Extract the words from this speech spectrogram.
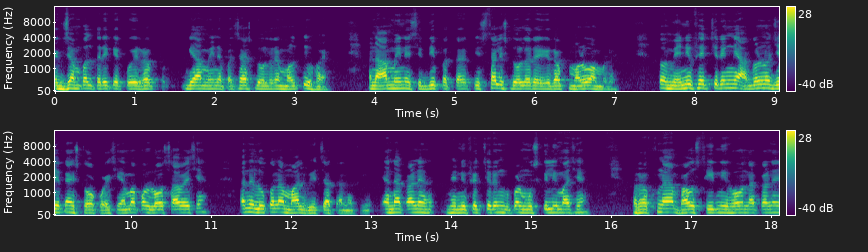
એક્ઝામ્પલ તરીકે કોઈ રફ ગયા મહિને પચાસ ડોલરે મળતી હોય અને આ મહિને સીધી પચાસ પિસ્તાલીસ ડોલરે એ રફ મળવા મળે, તો મેન્યુફેક્ચરિંગની આગળનો જે કાંઈ સ્ટોક હોય છે એમાં પણ લોસ આવે છે અને લોકોના માલ વેચાતા નથી. એના કારણે મેન્યુફેક્ચરિંગ પણ મુશ્કેલીમાં છે. રફના ભાવ સ્થિર નહીં હોવાના કારણે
